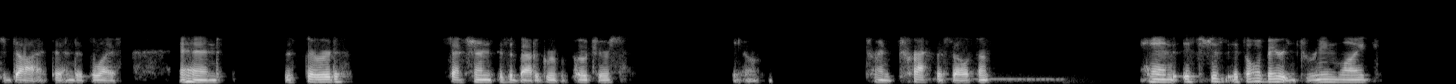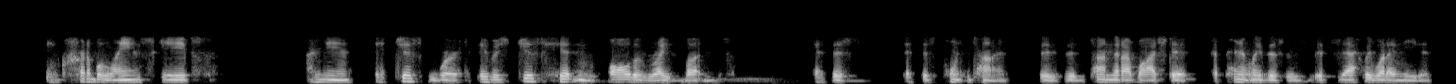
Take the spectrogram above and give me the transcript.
to die to end its life. And the third section is about a group of poachers, you know, trying to track this elephant. And it's just, it's all very dreamlike, incredible landscapes. I mean, it just worked. It was just hitting all the right buttons at this at this point in time. The, the time that I watched it, apparently this is exactly what I needed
